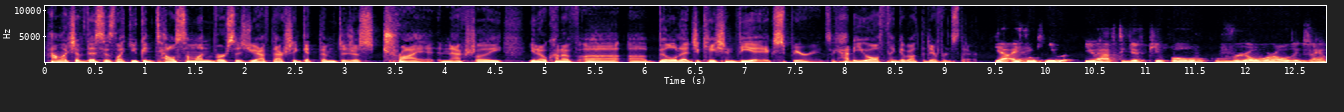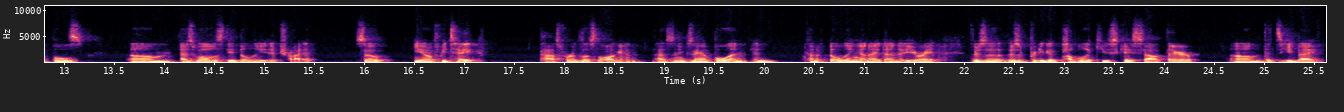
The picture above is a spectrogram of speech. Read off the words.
how much of this is like you can tell someone versus you have to actually get them to just try it and actually, you know, kind of uh, uh, build education via experience? Like, how do you all think about the difference there? Yeah, I think you you have to give people real world examples um, as well as the ability to try it. So, you know, if we take passwordless login as an example and, and kind of building an identity, right? There's a there's a pretty good public use case out there um, that's eBay.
